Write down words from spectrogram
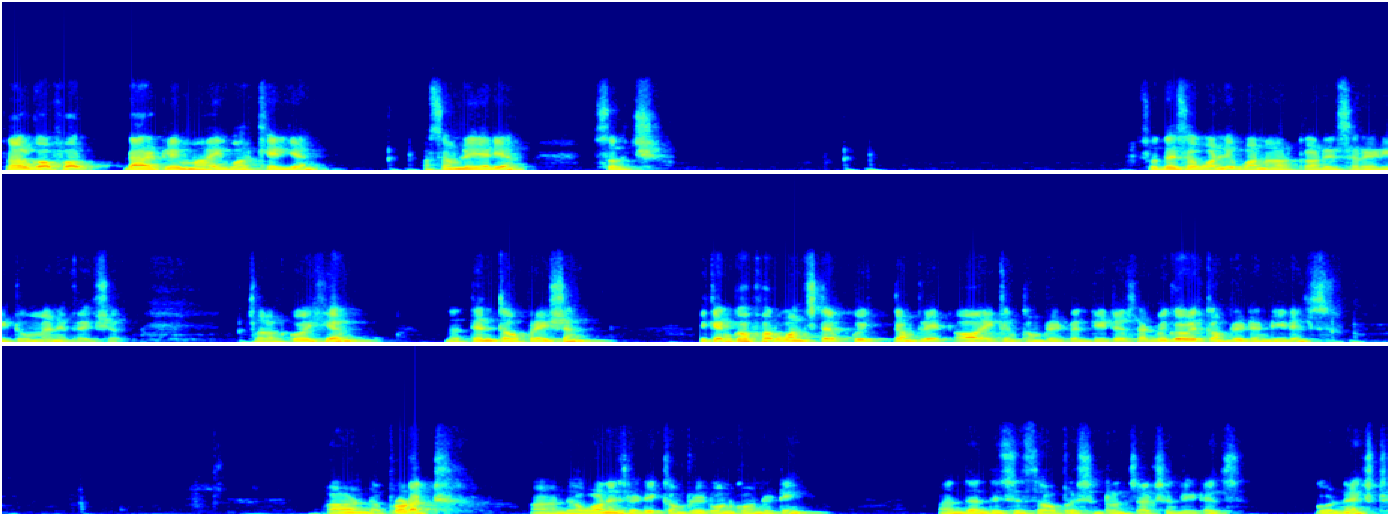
So I'll go for directly my work area, assembly area, search. So there's only one work order is ready to manufacture. So I'll go here, the 10th operation. You can go for one step quick complete or you can complete with details. Let me go with complete and details. And the product and uh, one is ready, complete one quantity. And then this is the operation transaction details. Go next.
